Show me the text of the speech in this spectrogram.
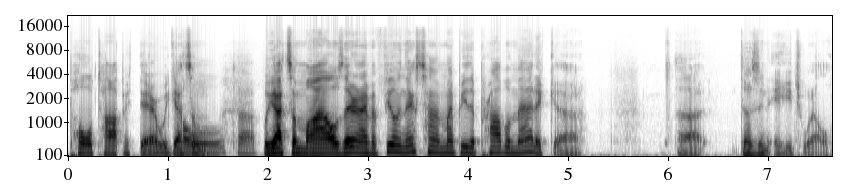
poll topic there. We got some Whole top. we got some miles there, and I have a feeling next time it might be the problematic. Uh, uh, doesn't age well.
